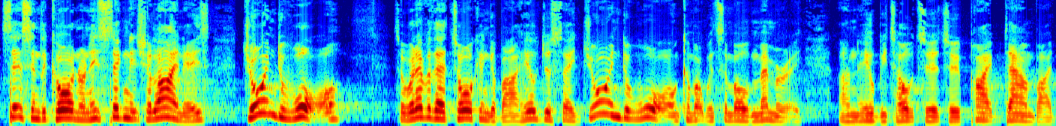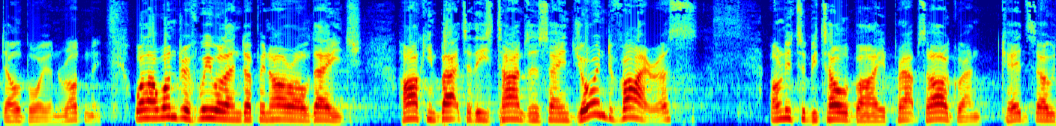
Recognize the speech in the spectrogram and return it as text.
sits in the corner, and his signature line is, join the war so whatever they're talking about, he'll just say, during the war, and come up with some old memory, and he'll be told to, to pipe down by Del Boy and Rodney. Well, I wonder if we will end up in our old age, harking back to these times and saying, during the virus, only to be told by perhaps our grandkids, oh,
